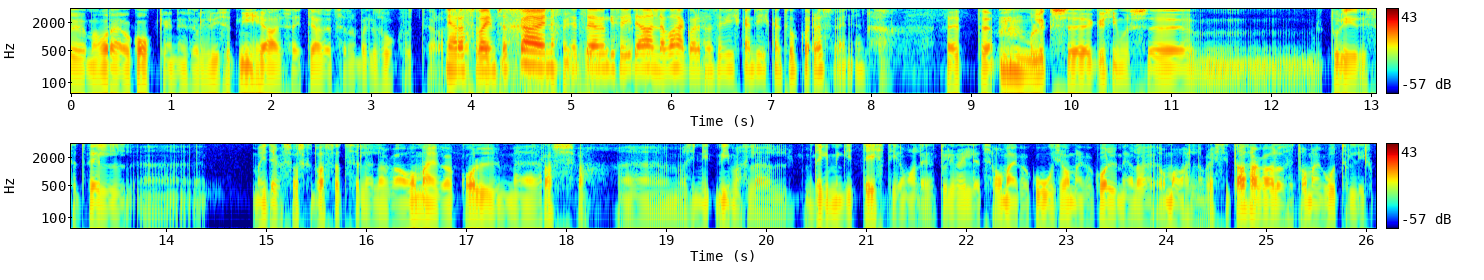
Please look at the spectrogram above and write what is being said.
sööma, Oreo kooki on ju, see oli lihtsalt nii hea ja said teada, et seal on palju suhkrut ja rasva. ja rasva ilmselt ka on ju, et see ongi see ideaalne vahekord on see viiskümmend, viiskümmend suhkur-rasva on ju et äh, mul üks äh, küsimus äh, tuli lihtsalt veel äh, ma ei tea, kas sa oskad vastata sellele, aga omega kolm äh, rasva, äh, ma siin viimasel ajal, ma tegin mingi testi omale ja tuli välja, et see omega kuus ja omega kolm ei ole omavahel nagu hästi tasakaalus, et omega kuut oli liiga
